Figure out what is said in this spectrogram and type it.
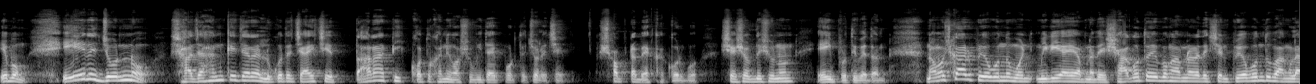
এবং এর জন্য শাহজাহানকে যারা লুকোতে চাইছে, তারা ঠিক কতখানি অসুবিধায় পড়তে চলেছে? সবটা ব্যাখ্যা করব। শেষ অবধি শুনুন এই প্রতিবেদন। নমস্কার, প্রিয় বন্ধু মিডিয়ায় আপনাদের স্বাগত এবং আপনারা দেখছেন প্রিয় বন্ধু বাংলা,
